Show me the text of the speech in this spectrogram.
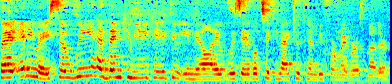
but anyway, so we had then communicated through email. I was able to connect with him before my birth mother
